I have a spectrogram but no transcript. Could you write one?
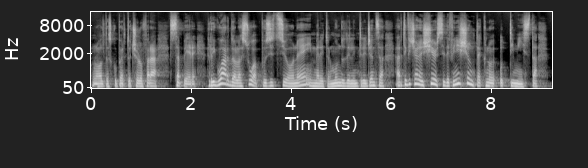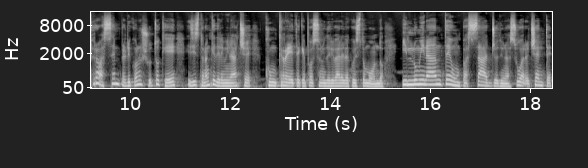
una volta scoperto ce lo farà sapere. Riguardo alla sua posizione in merito al mondo dell'intelligenza artificiale, Shear si definisce un tecno ottimista, però ha sempre riconosciuto che esistono anche delle minacce concrete che possono derivare da questo mondo. Illuminante un passaggio di una sua recente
